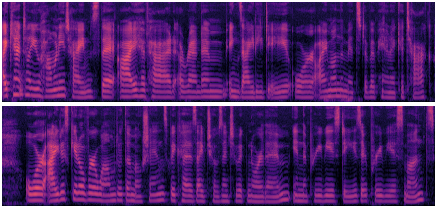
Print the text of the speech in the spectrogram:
I can't tell you how many times that I have had a random anxiety day, or I'm on the midst of a panic attack, or I just get overwhelmed with emotions because I've chosen to ignore them in the previous days or previous months.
